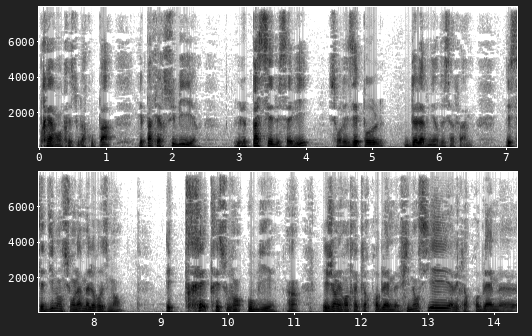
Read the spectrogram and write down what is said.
prêt à rentrer sous la roupa et pas faire subir le passé de sa vie sur les épaules de l'avenir de sa femme. Et cette dimension-là, malheureusement, est très très souvent oubliée. Hein. Les gens ils rentrent avec leurs problèmes financiers, avec leurs problèmes euh,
